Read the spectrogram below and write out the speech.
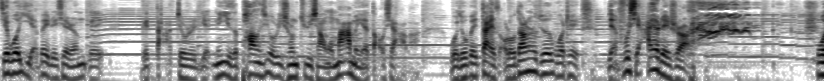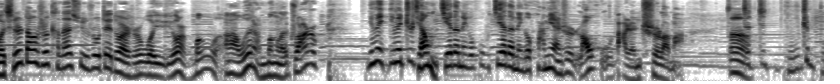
结果也被这些人给给打，就是也那意思，砰，又是一声巨响，我妈妈也倒下了，我就被带走了。我当时觉得我这蝙蝠侠呀，这是。我其实当时看他叙述这段时候，我有点懵了，啊，我有点懵了，主要是因为因为之前我们接的那个故接的那个画面是老虎把人吃了嘛，嗯。这，这不这不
